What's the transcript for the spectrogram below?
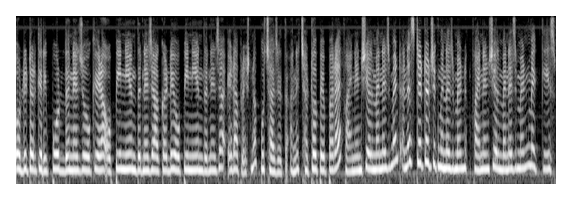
ઓડિટર કે રિપોર્ટ દને જો, કેળા ઓપિનિયન દને જા, કડે ઓપિનિયન દને જા, એડા પ્રશ્ન પૂછા જતા અને છઠ્ઠો પેપર આય ફાઇનાન્શિયલ મેનેજમેન્ટ અને સ્ટ્રેટેજિક મેનેજમેન્ટ ફાઇનાન્શિયલ મેનેજમેન્ટ મેં કેસ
